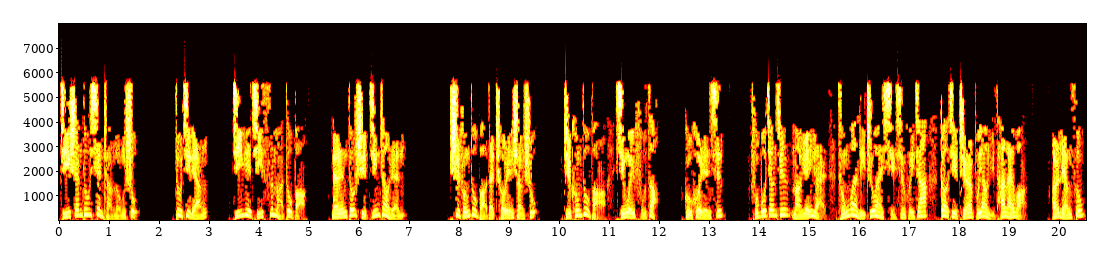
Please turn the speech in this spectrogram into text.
即山都县长龙树。杜季良及乐骑司马杜宝两人都是京兆人。适逢杜宝的仇人上书，指控杜宝行为浮躁，蛊惑人心。伏波将军马远远从万里之外写信回家，告诫侄儿不要与他来往。而梁松、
